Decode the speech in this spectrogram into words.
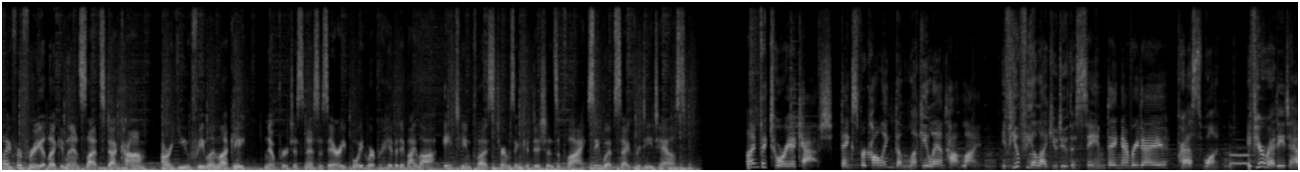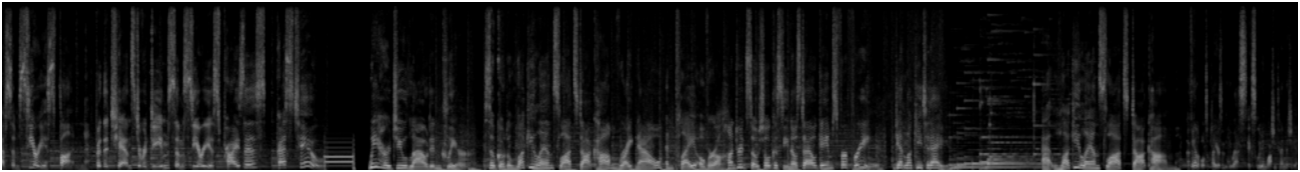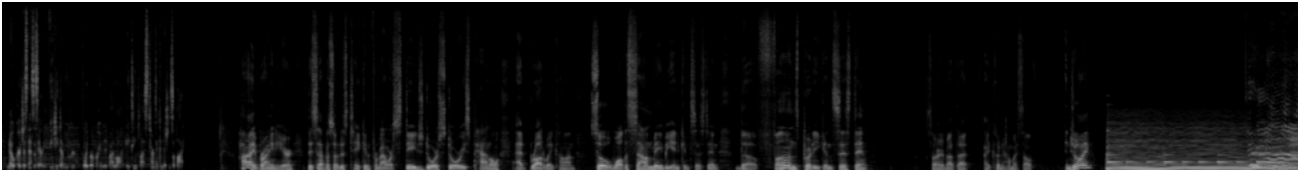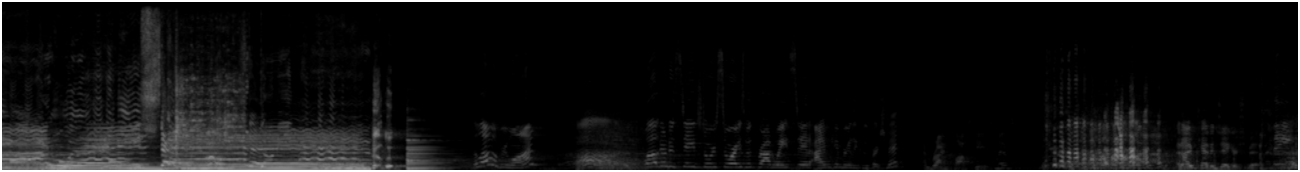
Play for free at LuckyLandSlots.com. Are you feeling lucky? No purchase necessary. Void where prohibited by law. 18 plus terms and conditions apply. See website for details. I'm Victoria Cash. Thanks for calling the Lucky Land Hotline. If you feel like you do the same thing every day, press 1. If you're ready to have some serious fun for the chance to redeem some serious prizes, press 2. We heard you loud and clear. So go to LuckyLandSlots.com right now and play over 100 social casino-style games for free. Get lucky today at LuckyLandSlots.com. Available to players in the U.S., excluding Washington and Michigan. No purchase necessary. VGW Group. Void where prohibited by law. 18 plus. Terms and conditions apply. Hi, Brian here. This episode is taken from our Stage Door Stories panel at BroadwayCon. So while the sound may be inconsistent, the fun's pretty consistent. Sorry about that. I couldn't help myself. Enjoy. Hello, everyone. Hi. Welcome to Stage Door Stories with Broadwasted. I'm Kimberly Cooper Schmidt. I'm Brian Plofsky Schmidt. And I'm Kevin Jager Schmidt. Thank you.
